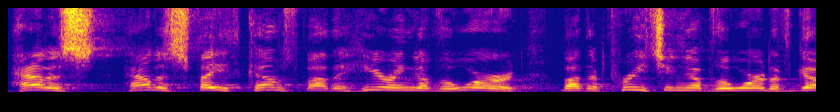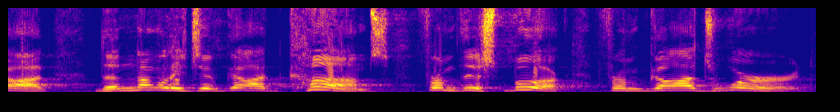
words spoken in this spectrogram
How does, how does faith comes by the hearing of the word, by the preaching of the word of God. The knowledge of God comes from this book, from God's word.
